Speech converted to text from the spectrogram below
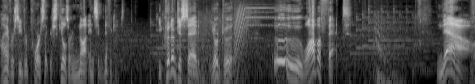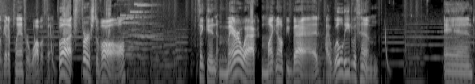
I have received reports that your skills are not insignificant. You could have just said, you're good. Ooh, Wobbuffet. Now, we got a plan for Wobbuffet. But, first of all, thinking Marowak might not be bad. I will lead with him. And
